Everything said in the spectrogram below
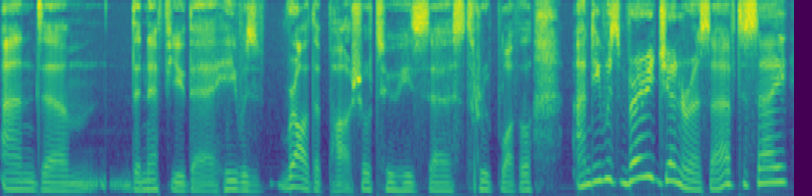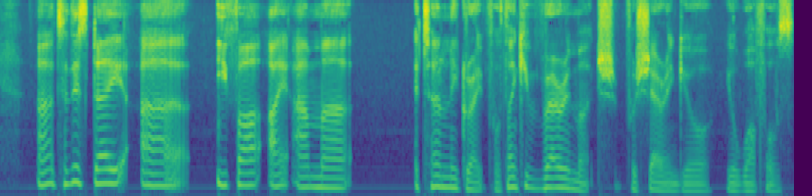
And um, the nephew there, he was rather partial to his uh, stroopwafel. And he was very generous, I have to say. Uh, to this day, uh, Aoife, I am eternally grateful. Thank you very much for sharing your, your waffles.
